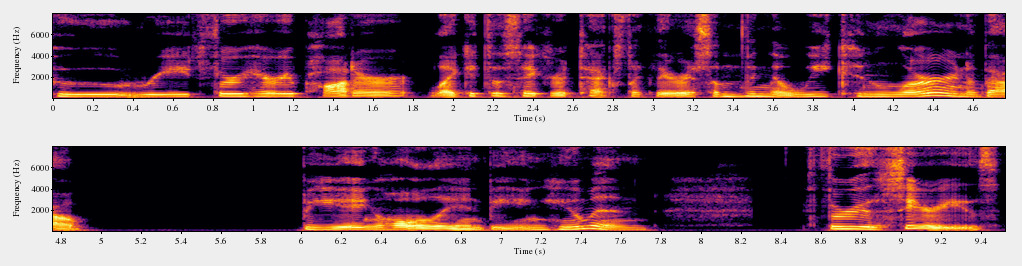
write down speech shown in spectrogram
who read through Harry Potter like it's a sacred text, like there is something that we can learn about being holy and being human through the series.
